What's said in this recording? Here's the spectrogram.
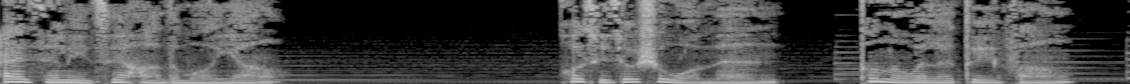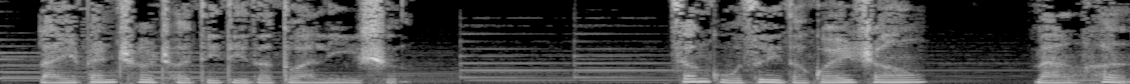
爱情里最好的模样，或许就是我们都能为了对方，来一番彻彻底底的断离舍，将骨子里的乖张、蛮横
